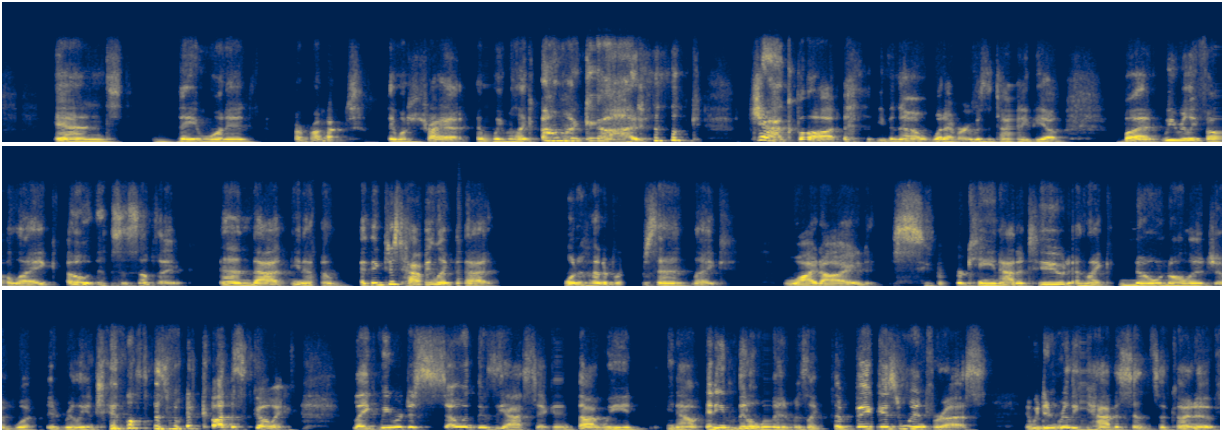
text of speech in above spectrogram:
And they wanted our product. They wanted to try it. And we were like, oh my God, jackpot, even though whatever, it was a tiny PO. But we really felt like, oh, this is something. And that, you know, I think just having like that 100% like wide-eyed super keen attitude and like no knowledge of what it really entails is what got us going. Like we were just so enthusiastic and thought we'd you know any little win was like the biggest win for us. And we didn't really have a sense of kind of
